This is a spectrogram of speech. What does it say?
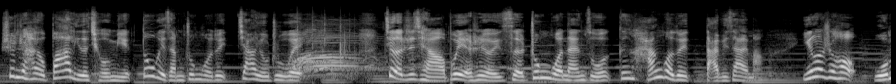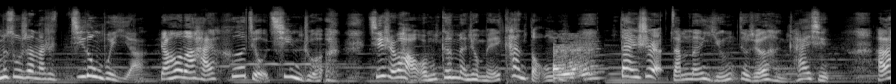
甚至还有巴黎的球迷，都给咱们中国队加油助威。记得之前啊，不也是有一次中国男足跟韩国队打比赛吗？赢了之后，我们宿舍那是激动不已啊，然后呢还喝酒庆祝。其实吧，我们根本就没看懂，但是咱们能赢就觉得很开心。好了，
